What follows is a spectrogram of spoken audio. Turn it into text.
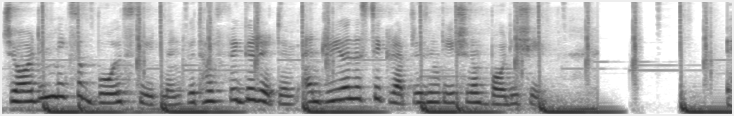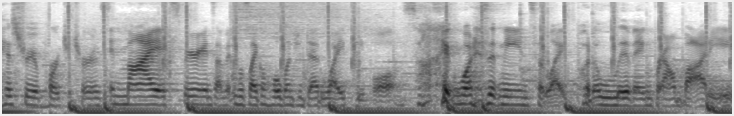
Jordan makes a bold statement with her figurative and realistic representation of body shape. History of portraiture is, in my experience of it, it was like a whole bunch of dead white people. So like, what does it mean to like put a living brown body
